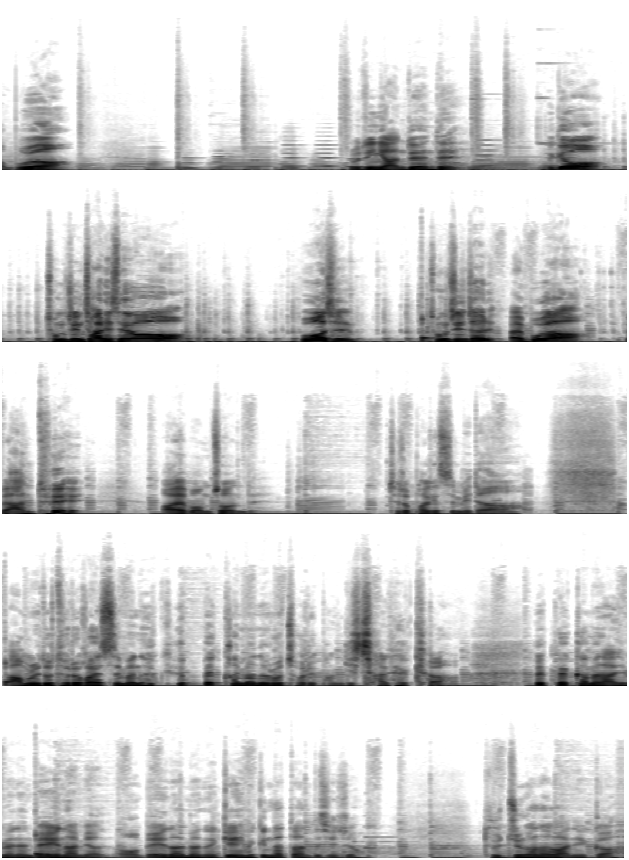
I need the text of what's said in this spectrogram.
아 뭐야? 로딩이 안 되는데? 여기요. 정신 차리세요. 뭐 하신? 정신 차리. 아니 뭐야? 왜 안 돼? 아예 멈췄는데. 제접하겠습니다. 아무래도 들어가 있으면 흑, 흑백 화면으로 저를 반기지 않을까. 흑백 화면 아니면은 메인 화면. 어 메인 화면은 게임이 끝났다는 뜻이죠. 둘 중 하나가 아닐까.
